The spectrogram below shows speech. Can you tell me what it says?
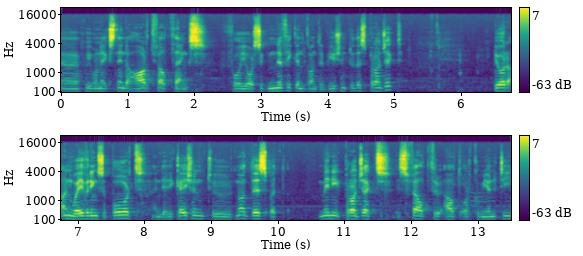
uh, we want to extend a heartfelt thanks for your significant contribution to this project. Your unwavering support and dedication to not this but many projects is felt throughout our community.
